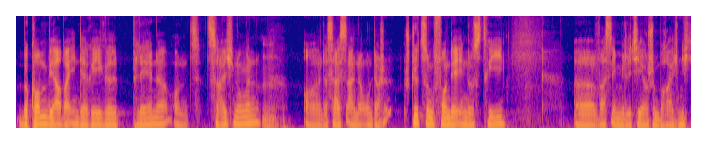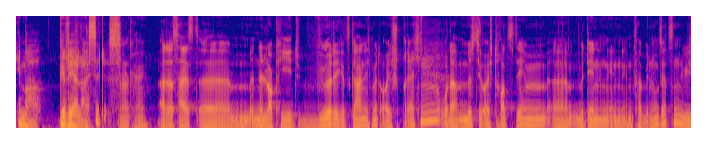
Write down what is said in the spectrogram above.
bekommen wir aber in der Regel Pläne und Zeichnungen. Mhm. Uh, das heißt eine Unterstützung von der Industrie, äh, was im militärischen Bereich nicht immer gewährleistet ist. Okay. Also das heißt, äh, eine Lockheed würde jetzt gar nicht mit euch sprechen oder müsst ihr euch trotzdem äh, mit denen in, in, Verbindung setzen? Wie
